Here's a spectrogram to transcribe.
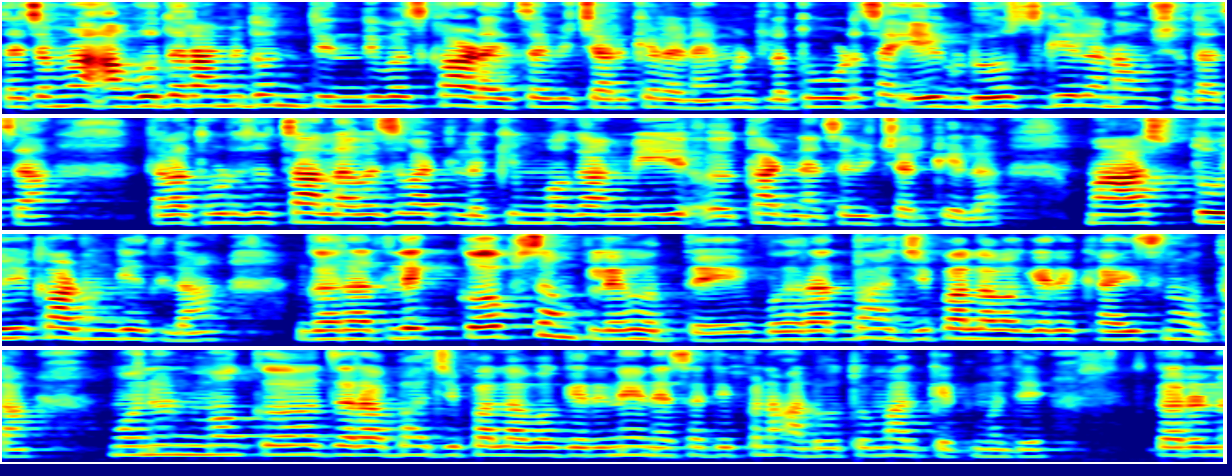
त्याच्यामुळे अगोदर आम्ही दोन तीन दिवस काढायचा विचार केला नाही. म्हटलं थोडासा एक डोस गेला ना औषधाचा. त्याला थोडंसं चालावंसं वाटलं की मग आम्ही काढण्याचा विचार केला. मग आज तोही काढून घेतला. घरातले कप संपले होते. घरात भाजीपाला वगैरे काहीच नव्हता. म्हणून मग जरा भाजीपाला वगैरे नेण्यासाठी पण आलो होतो मार्केटमध्ये. कारण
